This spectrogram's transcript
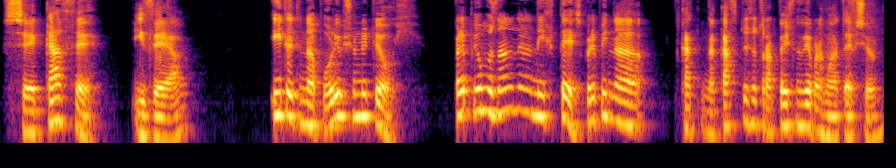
σε κάθε ιδέα, είτε την απορρίψουν είτε όχι. Πρέπει όμως να είναι ανοιχτές. Πρέπει να, να κάθονται στο τραπέζι των διαπραγματεύσεων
